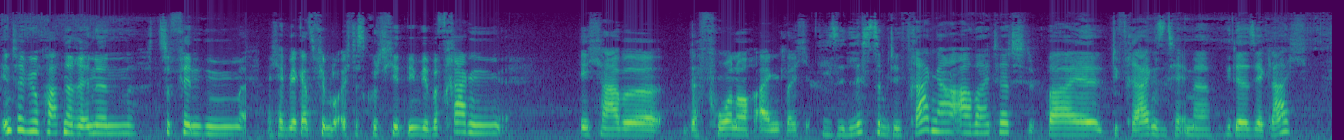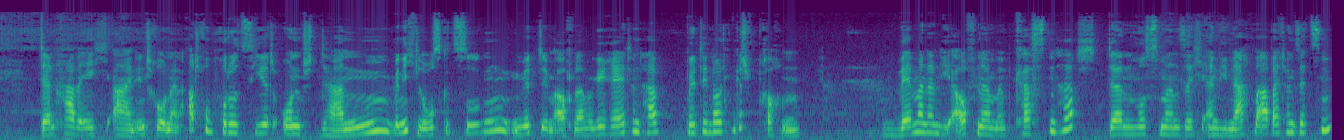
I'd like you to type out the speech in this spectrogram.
Interviewpartnerinnen zu finden. Ich habe ja ganz viel mit euch diskutiert, wen wir befragen. Ich habe davor noch eigentlich diese Liste mit den Fragen erarbeitet, weil die Fragen sind ja immer wieder sehr gleich. Dann habe ich ein Intro und ein Outro produziert und dann bin ich losgezogen mit dem Aufnahmegerät und habe mit den Leuten gesprochen. Wenn man dann die Aufnahmen im Kasten hat, dann muss man sich an die Nachbearbeitung setzen.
